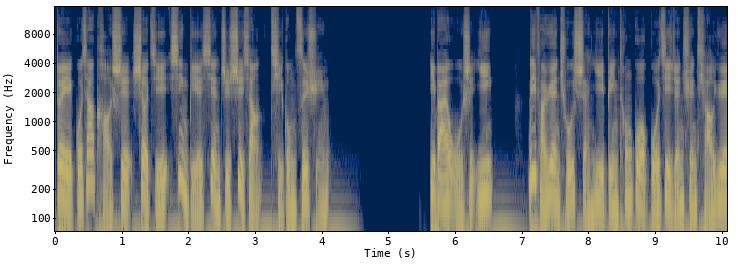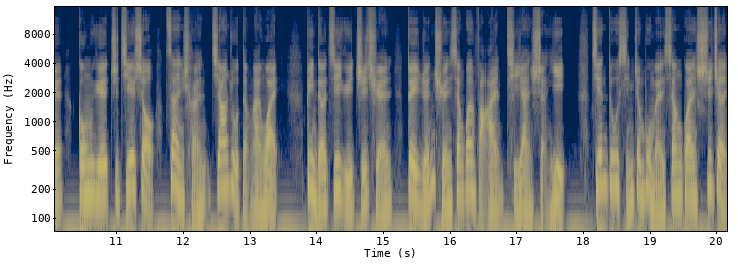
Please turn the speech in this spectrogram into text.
对国家考试涉及性别限制事项提供咨询。一百五十一。立法院除审议并通过国际人权条约、公约之接受、赞成、加入等案外，并得基于职权对人权相关法案提案审议，监督行政部门相关施政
